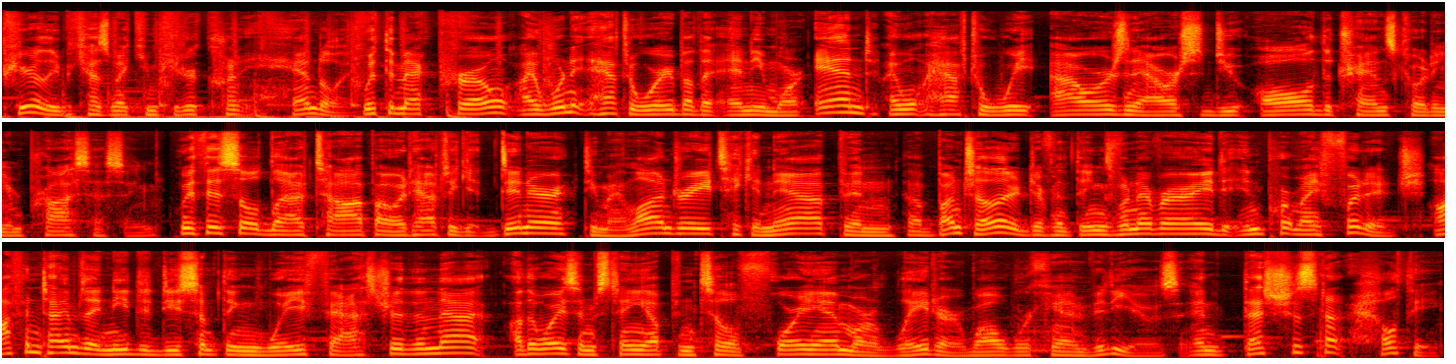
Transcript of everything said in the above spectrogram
purely because my computer couldn't handle it. With the Mac Pro, I wouldn't have to worry about that anymore and I won't have to wait hours and hours to do all the transcoding and processing. With this old laptop, I would have to get dinner, do my laundry, take a nap, and a bunch of other different things whenever I had to import my footage. Oftentimes I need to do something way faster than that, otherwise I'm staying up until 4 a.m. or later while working on videos, and that's just not healthy.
